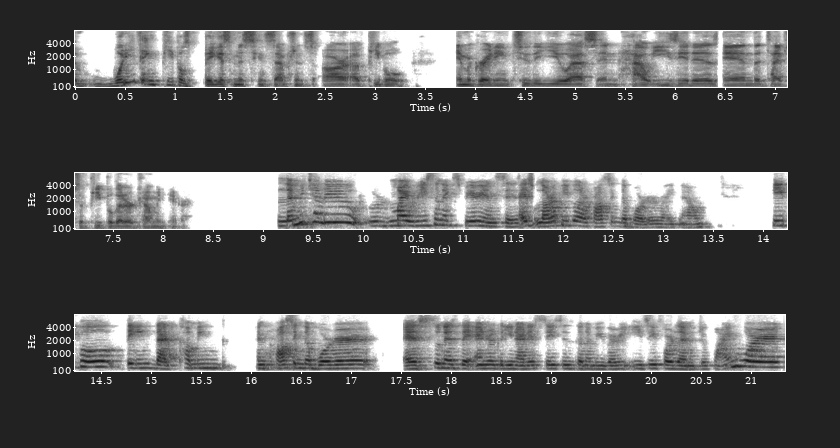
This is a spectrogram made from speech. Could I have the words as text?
What do you think people's biggest misconceptions are of people immigrating to the US and how easy it is and the types of people that are coming here? Let me tell you my recent experiences. A lot of people are crossing the border right now. People think that coming and crossing the border as soon as they enter the United States it's going to be very easy for them to find work,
